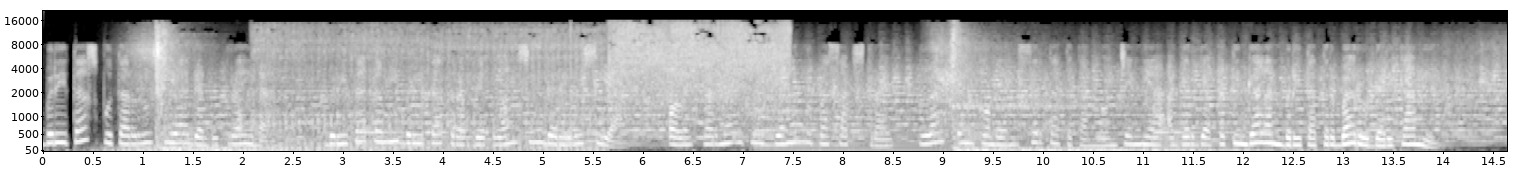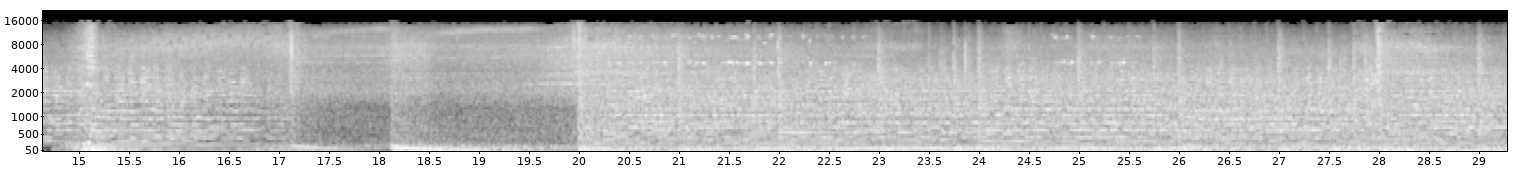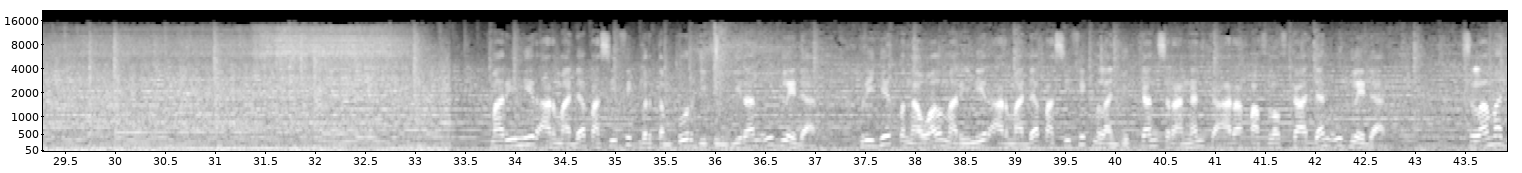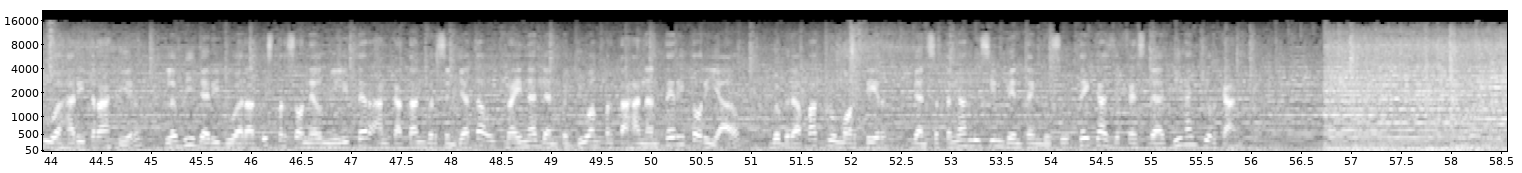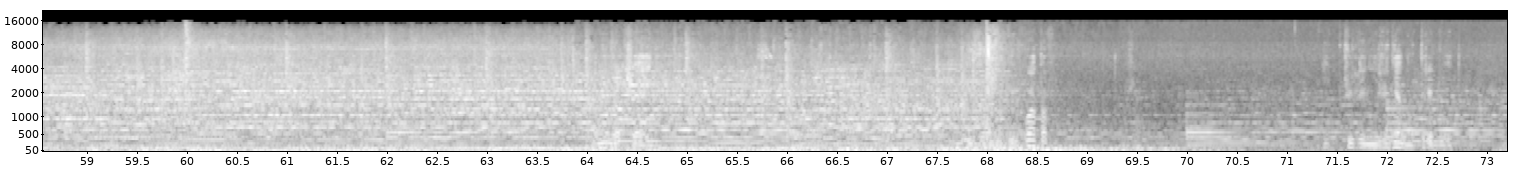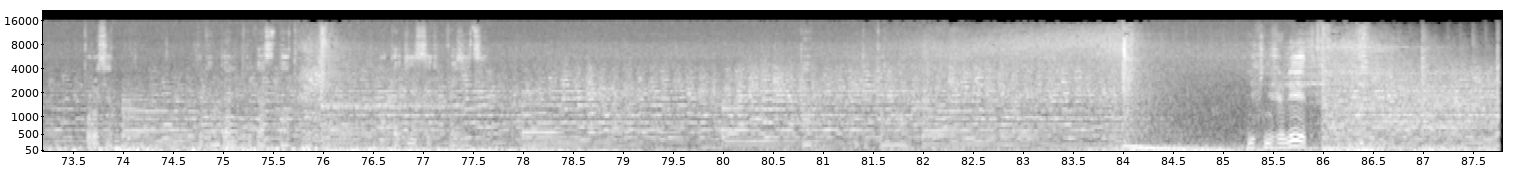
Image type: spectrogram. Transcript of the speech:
Berita seputar Rusia dan Ukraina. Berita kami berita terupdate langsung dari Rusia. Oleh karena itu jangan lupa subscribe, like dan komen serta tekan loncengnya agar gak ketinggalan berita terbaru dari kami. Marinir Armada Pasifik bertempur di pinggiran Ugledar. Brigade Pengawal Marinir Armada Pasifik melanjutkan serangan ke arah Pavlovka dan Ugledar. Selama dua hari terakhir, lebih dari 200 personel militer angkatan bersenjata Ukraina dan pejuang pertahanan teritorial, beberapa kru mortir, dan setengah lusin benteng musuh TK Zvezda dihancurkan. Перехватов уже. И чуть ли не ежедневно требуют, просят, дали приказ на отход. Отойти с этих позиций. Понимаю. Их не жалеют.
